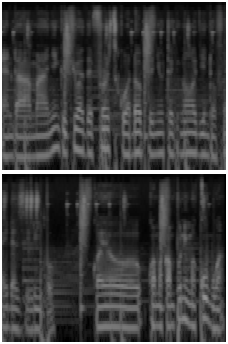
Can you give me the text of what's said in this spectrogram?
and uh, mara nyingi ukiwa the first kuadopt new technology ndo faida zilipo. Kwa hiyo kwa makampuni makubwa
